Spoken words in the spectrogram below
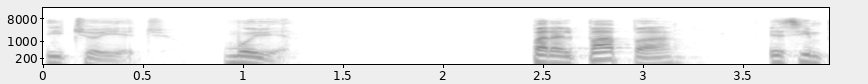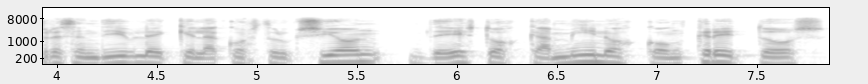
Dicho y hecho. Muy bien. Para el Papa es imprescindible que la construcción de estos caminos concretos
